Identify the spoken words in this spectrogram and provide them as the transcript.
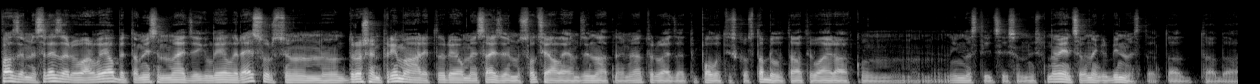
pazemes rezervuāri liela, bet tam visam ir vajadzīgi lieli resursi. Un, uh, droši vien primāri tur jau mēs aizējām uz sociālajām zinātnēm. Jā, tur vajadzētu politisko stabilitāti vairāk un, un investīcijas. Un neviens jau negrib investēt tā, tādā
